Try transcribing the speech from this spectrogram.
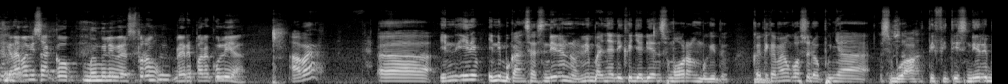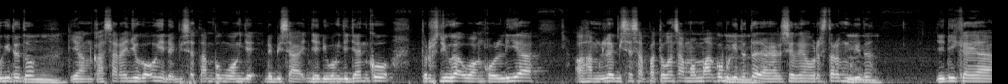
Kenapa bisa kau memilih Westrom daripada kuliah? apa? Eh, ini ini ini bukan saya sendiri loh. Ini banyak di kejadian semua orang begitu. Ketika memang kau sudah punya sebuah aktiviti sendiri begitu tuh, yang kasarnya juga oh ya udah bisa tampung uang, udah bisa jadi uang jajanku, terus juga uang kuliah, alhamdulillah bisa saya patungan sama mamaku begitu tuh dari hasilnya restoran begitu. Jadi kayak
